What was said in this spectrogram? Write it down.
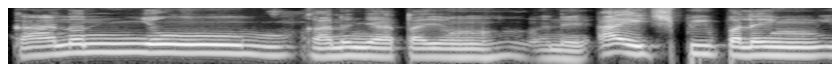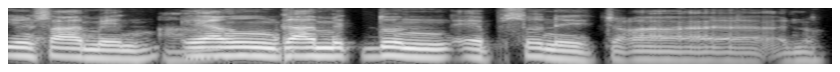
Canon yung Canon yata yung ano eh. Ah, HP pala yung, yung sa amin. Ah. Eh ang gamit doon Epson eh, tsaka ano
